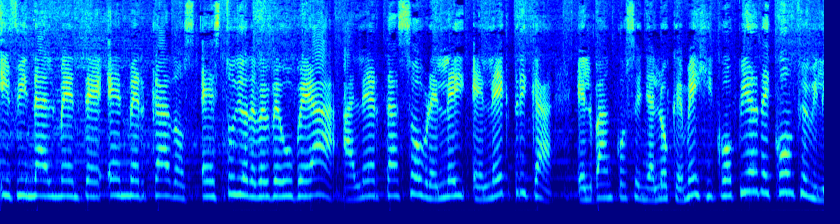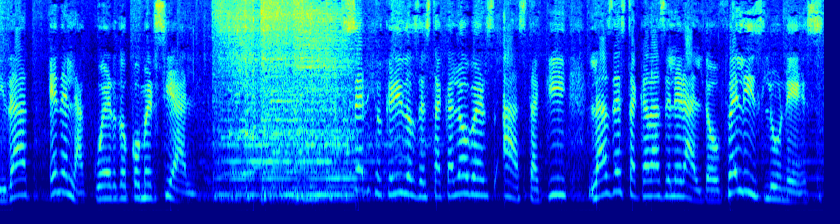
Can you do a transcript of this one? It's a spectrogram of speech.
Y finalmente, en mercados, estudio de BBVA alerta sobre ley eléctrica. El banco señaló que México pierde confiabilidad en el acuerdo comercial. Sergio, queridos destacalovers, hasta aquí las destacadas del Heraldo. Feliz lunes.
